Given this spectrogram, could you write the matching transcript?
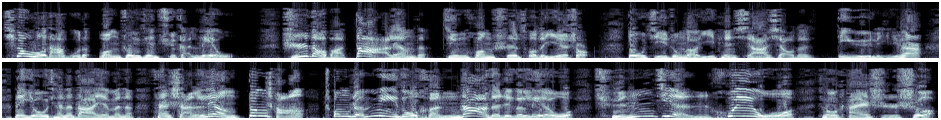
敲锣打鼓的往中间驱赶猎物。直到把大量的惊慌失措的野兽都集中到一片狭小的地域里边，那有钱的大爷们呢，才闪亮登场，冲着密度很大的这个猎物，群箭挥舞就开始射。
